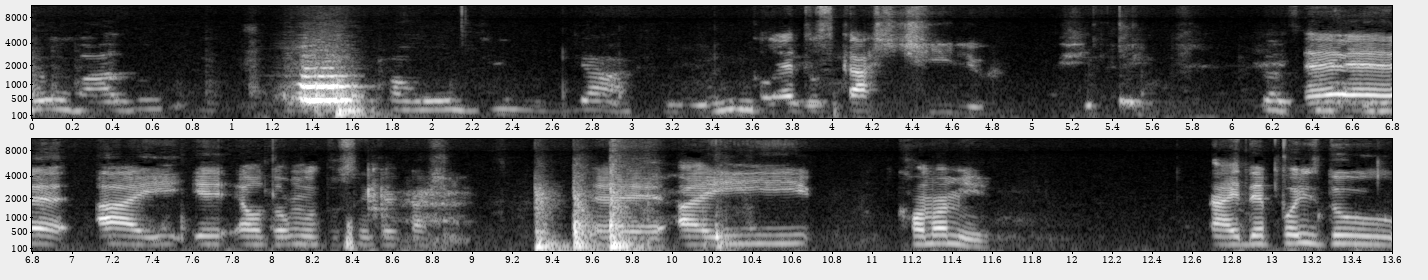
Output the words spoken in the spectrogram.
Bombado com um de, de aço. Cletus Castilho. É, aí é o dono do Center Castilho. É, aí, qual o nome? Aí depois do,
